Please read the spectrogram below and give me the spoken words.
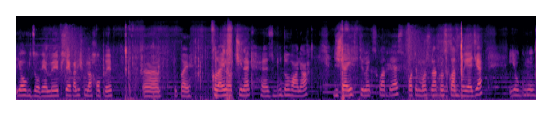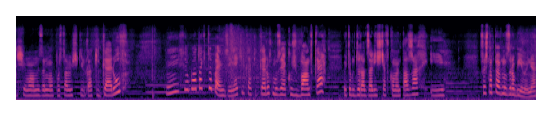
Jo widzowie, my przyjechaliśmy na hopy. E, tutaj kolejny odcinek e, z budowania. Dzisiaj Tymek skład jest, potem może na ten skład dojedzie. I ogólnie dzisiaj mamy zamiar postawić kilka kickerów. I chyba tak to będzie, nie? Kilka kickerów, może jakąś bandkę. Wy tam doradzaliście w komentarzach i coś na pewno zrobimy, nie?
